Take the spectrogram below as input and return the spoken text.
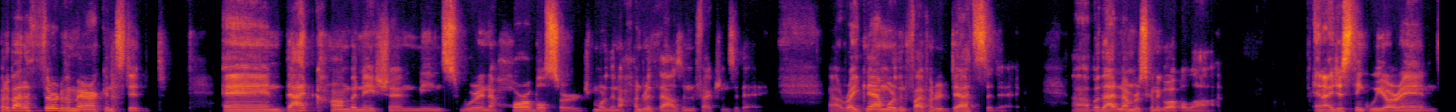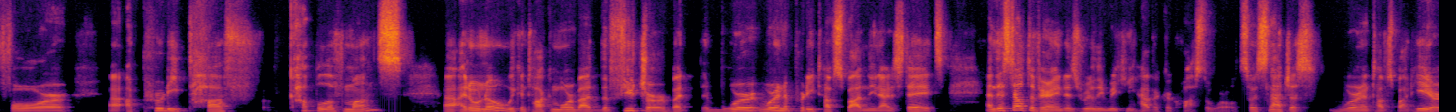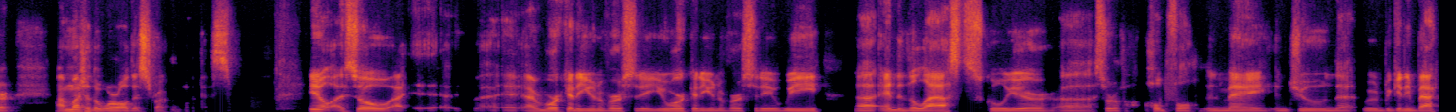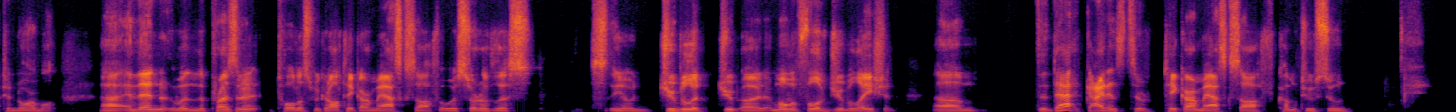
but about a third of Americans didn't. And that combination means we're in a horrible surge, more than 100,000 infections a day. Uh, right now, more than 500 deaths a day. Uh, but that number is going to go up a lot. And I just think we are in for uh, a pretty tough couple of months. Uh, I don't know. We can talk more about the future, but we're we're in a pretty tough spot in the United States, and this Delta variant is really wreaking havoc across the world. So it's not just we're in a tough spot here. Uh, much of the world is struggling with this. You know, so I, I work at a university. You work at a university. We uh, ended the last school year uh, sort of hopeful in May and June that we would be getting back to normal. Uh, and then when the president told us we could all take our masks off, it was sort of this, you know, jubilant, ju- uh, moment full of jubilation. Um, did that guidance to take our masks off come too soon?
